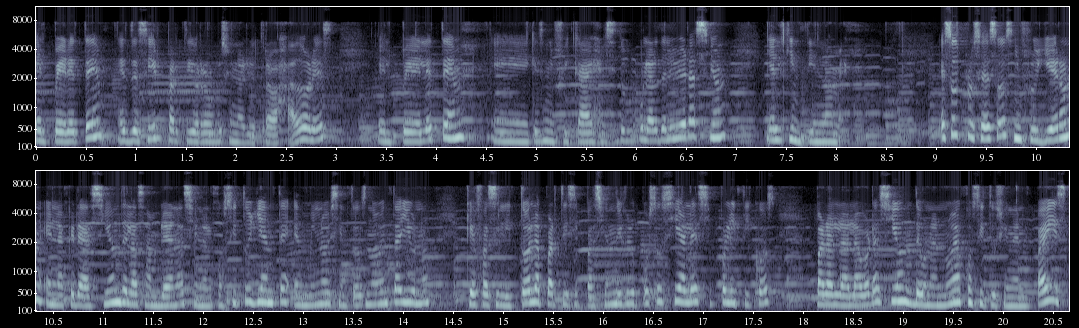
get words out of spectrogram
el PRT, es decir, Partido Revolucionario de Trabajadores, el PLT, eh, que significa Ejército Popular de Liberación, y el Quintín Lamé. Estos procesos influyeron en la creación de la Asamblea Nacional Constituyente en 1991, que facilitó la participación de grupos sociales y políticos para la elaboración de una nueva constitución en el país.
